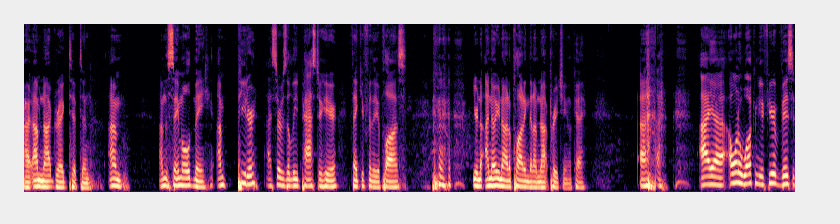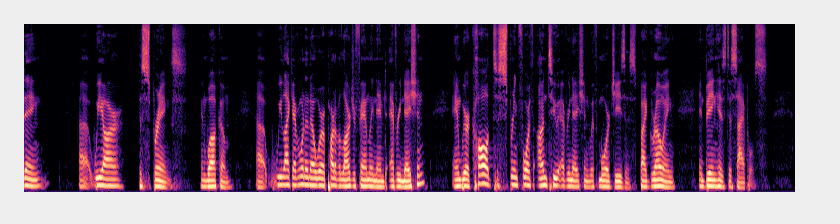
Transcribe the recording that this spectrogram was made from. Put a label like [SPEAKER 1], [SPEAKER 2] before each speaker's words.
[SPEAKER 1] All right, I'm not Gregg Tipton. I'm, I'm the same old me. I'm Peter. I serve as the lead pastor here. Thank you for the applause. not, I know you're not applauding that I'm not preaching, okay? Uh, I, uh, I want to welcome you. If you're visiting, uh, we are the Springs, and welcome. Uh, we like everyone to know we're a part of a larger family named Every Nation, and we are called to spring forth unto every nation with more Jesus by growing in being his disciples.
